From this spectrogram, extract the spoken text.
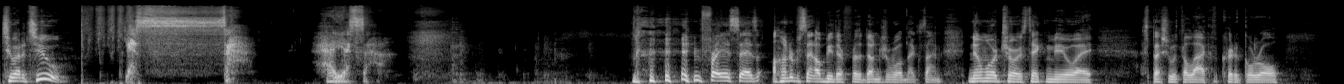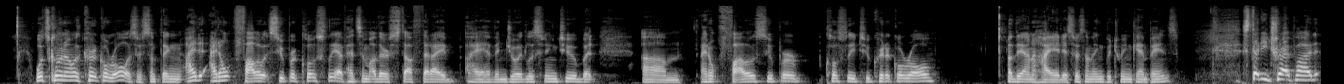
Two out of two. Yes. Yes. Freya says, 100% I'll be there for the Dungeon World next time. No more chores taking me away. especially with the lack of Critical Role. What's going on with Critical Role? Is there something I, I don't follow it super closely? I've had some other stuff that I I have enjoyed listening to, but um, I don't follow super closely to Critical Role. Are they on a hiatus or something between campaigns? Steady Tripod,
